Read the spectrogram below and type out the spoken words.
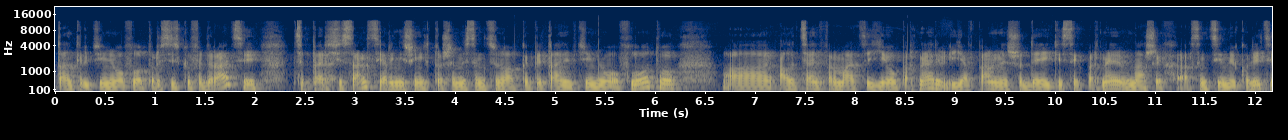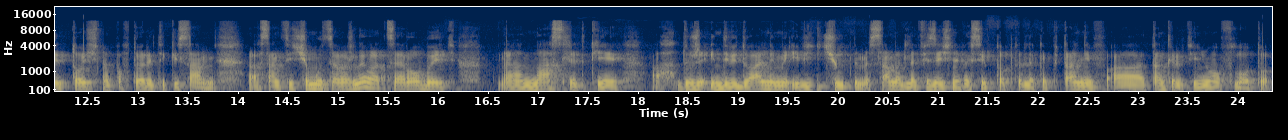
танкерів тіньового флоту Російської Федерації. Це перші санкції. Раніше ніхто ще не санкціонував капітанів тіньового флоту, але ця інформація є у партнерів, і я впевнений, що деякі з цих партнерів наших санкційної коаліції точно повторять такі самі санкції. Чому це важливо? Це робить. Наслідки дуже індивідуальними і відчутними саме для фізичних осіб, тобто для капітанів танкерів тіньового флоту.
